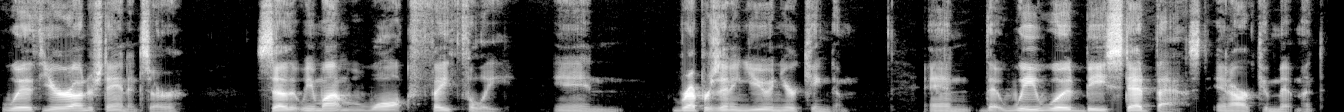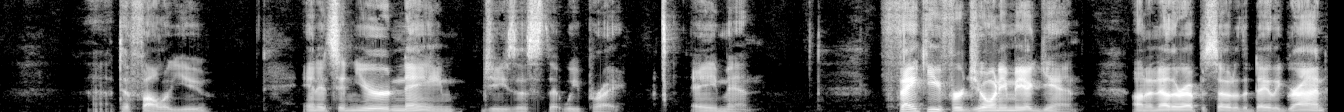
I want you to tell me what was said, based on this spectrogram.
with your understanding, sir, so that we might walk faithfully in representing you and your kingdom, and that we would be steadfast in our commitment to follow you. And it's in your name, Jesus, that we pray. Amen. Thank you for joining me again on another episode of the Daily Grind.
